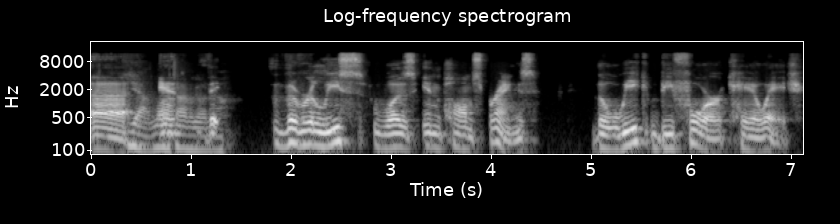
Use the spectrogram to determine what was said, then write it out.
Uh, yeah, a long time ago they, now. The release was in Palm Springs, the week before KOH.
